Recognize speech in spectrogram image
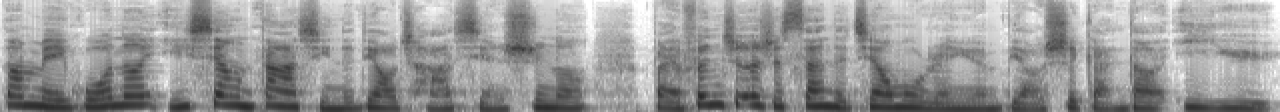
那美国呢？一项大型的调查显示呢，百分之二十三的教牧人员表示感到抑郁，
